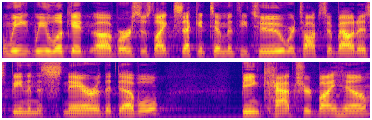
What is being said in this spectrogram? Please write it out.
And we, we look at uh, verses like 2 Timothy 2, where it talks about us being in the snare of the devil being captured by him.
